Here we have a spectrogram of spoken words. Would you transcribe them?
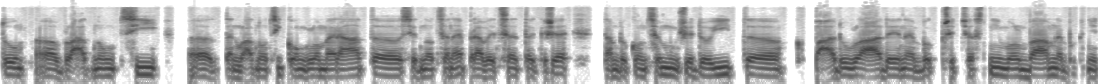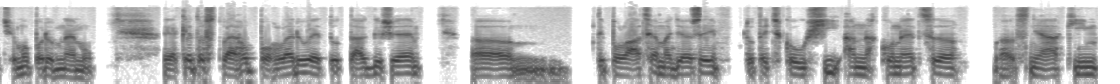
tu eh, vládnoucí, ten vládnoucí konglomerát sjednocené pravice, takže tam dokonce může dojít k pádu vlády nebo k předčasným volbám nebo k něčemu podobnému. Jak je to z tvého pohledu? Je to tak, že ty Poláci a Maďaři to teď zkouší a nakonec s nějakým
